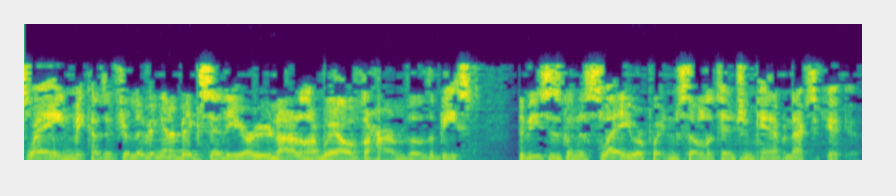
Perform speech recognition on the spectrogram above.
slain because if you're living in a big city or you're not aware of the harms of the beast, the beast is going to slay you or put you in a civil detention camp and execute you.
